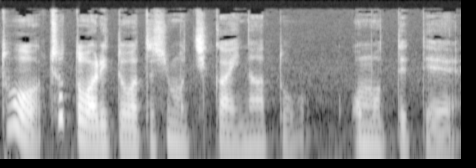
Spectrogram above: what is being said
とちょっと割と私も近いなと思ってて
